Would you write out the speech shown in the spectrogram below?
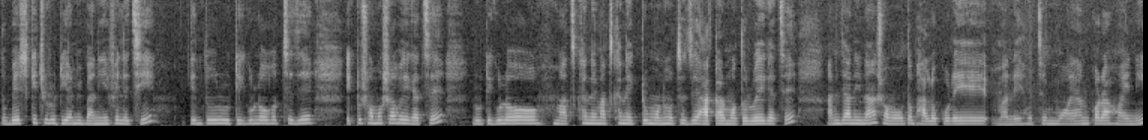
তো বেশ কিছু রুটি আমি বানিয়ে ফেলেছি। কিন্তু রুটিগুলো হচ্ছে যে একটু সমস্যা হয়ে গেছে। রুটিগুলো মাঝখানে মাঝখানে একটু মনে হচ্ছে যে আটার মতো রয়ে গেছে। আমি জানি না, সম্ভবত ভালো করে মানে হচ্ছে ময়ান করা হয়নি।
